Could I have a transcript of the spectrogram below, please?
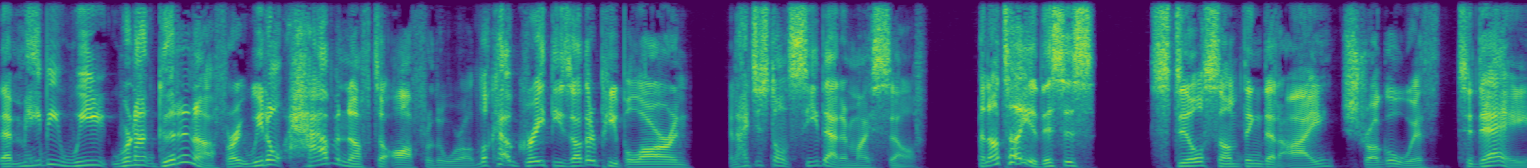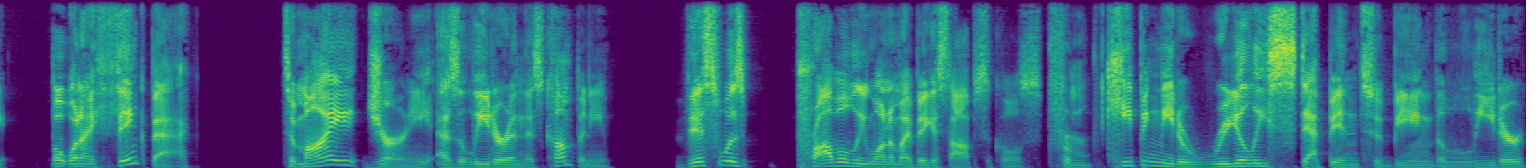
that maybe we, we're not good enough, right? We don't have enough to offer the world. Look how great these other people are. And, and I just don't see that in myself. And I'll tell you, this is still something that I struggle with today. But when I think back to my journey as a leader in this company, this was probably one of my biggest obstacles from keeping me to really step into being the leader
